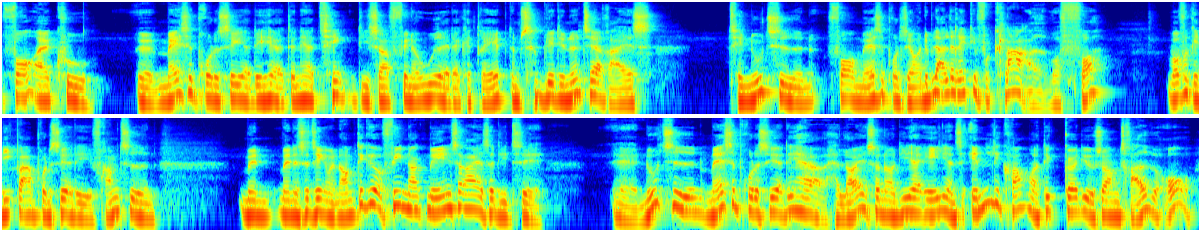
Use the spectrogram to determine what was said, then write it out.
for at kunne øh, masseproducere det her, den her ting, de så finder ud af, der kan dræbe dem, så bliver de nødt til at rejse til nutiden for at masseproducere. Og det bliver aldrig rigtig forklaret, hvorfor. Hvorfor kan de ikke bare producere det i fremtiden? Men, men så tænker man, om det giver fint nok mening, så rejser de til øh, nutiden, masseproducerer det her halløj, så når de her aliens endelig kommer, det gør de jo så om 30 år,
